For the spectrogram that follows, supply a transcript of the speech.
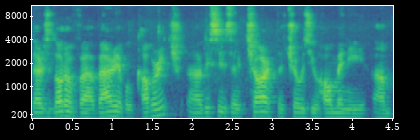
there's a lot of uh, variable coverage. Uh, this is a chart that shows you how many um,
